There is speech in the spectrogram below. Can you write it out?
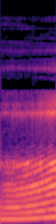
Ah.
